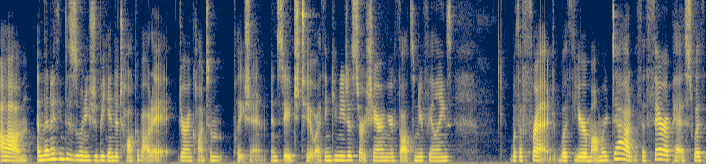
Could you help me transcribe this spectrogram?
Um, and then I think this is when you should begin to talk about it during contemplation in stage two. I think you need to start sharing your thoughts and your feelings with a friend, with your mom or dad, with a therapist, with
